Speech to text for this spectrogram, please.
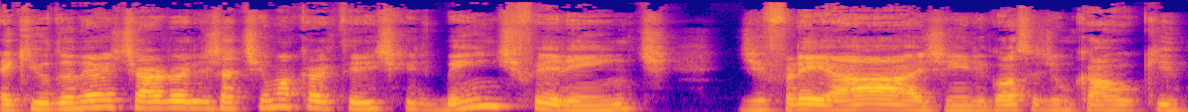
é que o Daniel Ricciardo ele já tinha uma característica bem diferente de freagem, ele gosta de um carro que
